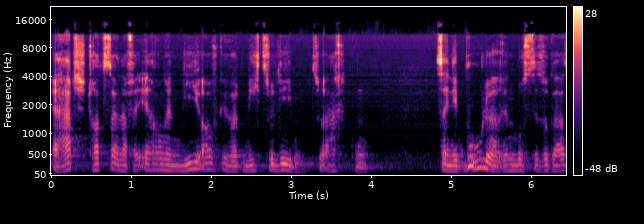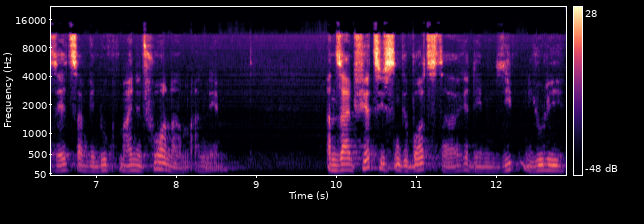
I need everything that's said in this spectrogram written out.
Er hat trotz seiner Verehrungen nie aufgehört, mich zu lieben, zu achten. Seine Buhlerin musste sogar seltsam genug meinen Vornamen annehmen. An seinem 40. Geburtstag, dem 7. Juli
